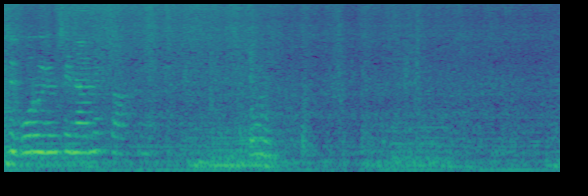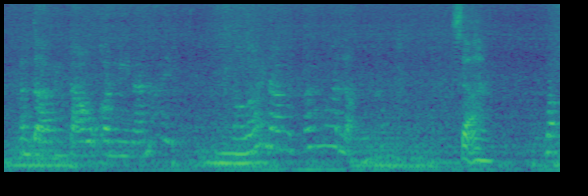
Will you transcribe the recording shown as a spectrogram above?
siguro yung sinanay sa akin. Ang daming tao kanina na eh. Mga dapat pa mga lang. Saan? Mag,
